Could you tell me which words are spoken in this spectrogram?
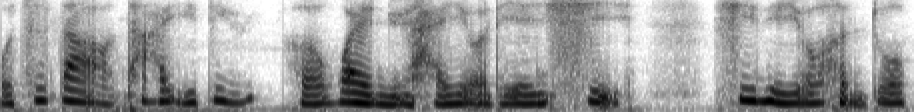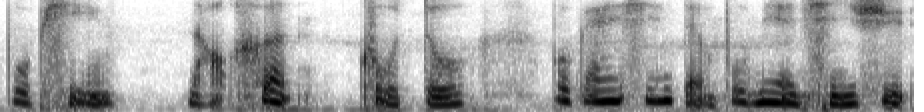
我知道他一定和外女还有联系，心里有很多不平、恼恨、苦毒、不甘心等负面情绪，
